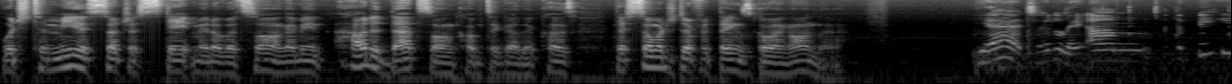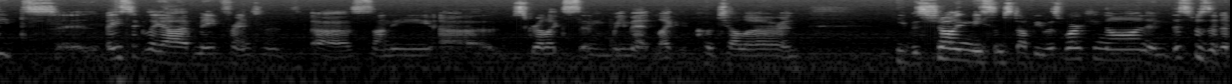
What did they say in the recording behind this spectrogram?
which to me is such a statement of a song. I mean, how did that song come together? Because there's so much different things going on there. Yeah, totally. Um, the beat, basically, I've made friends with uh, Sonny uh, Skrillex, and we met like at Coachella, and he was showing me some stuff he was working on. And this was at a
